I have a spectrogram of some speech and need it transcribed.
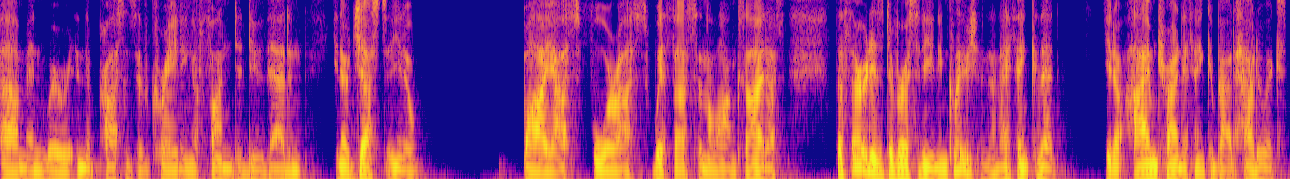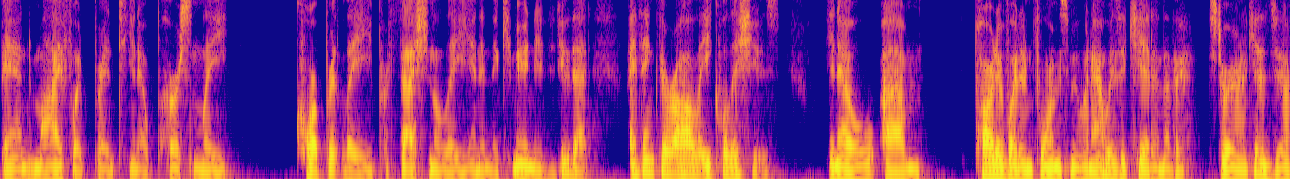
Um, and we're in the process of creating a fund to do that. And, you know, just, you know, by us, for us, with us, and alongside us. The third is diversity and inclusion. And I think that, you know, I'm trying to think about how to expand my footprint, you know, personally, corporately, professionally, and in the community to do that. I think they're all equal issues. You know, um, part of what informs me when I was a kid, another story when I was a kid, is uh,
